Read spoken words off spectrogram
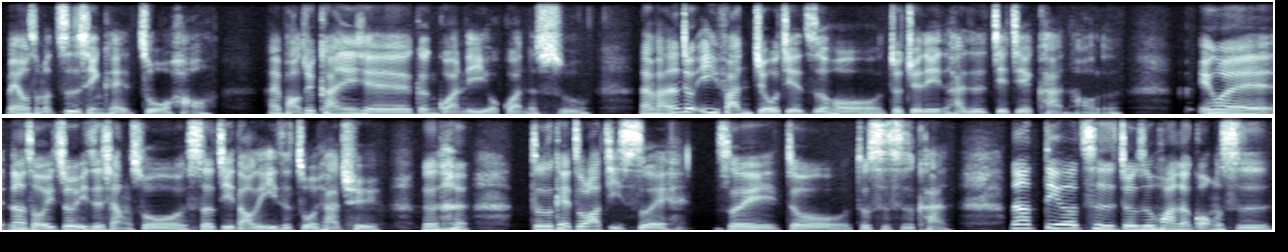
没有什么自信可以做好，还跑去看一些跟管理有关的书。但反正就一番纠结之后，就决定还是接接看好了。因为那时候就一直想说，设计到底一直做下去，就是 就是可以做到几岁，所以就就试试看。那第二次就是换了公司，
